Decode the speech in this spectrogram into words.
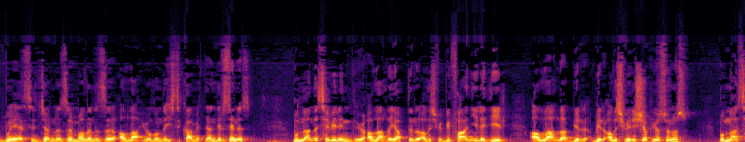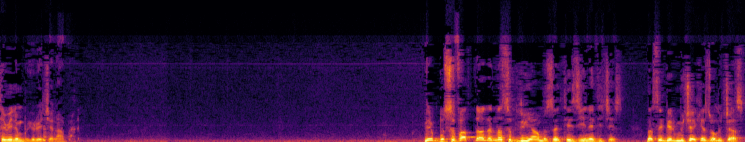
Bu eğer siz canınızı, malınızı Allah yolunda istikametlendirirseniz bundan da sevinin diyor. Allah'la yaptığınız alışveriş bir faniyle değil. Allah'la bir, bir alışveriş yapıyorsunuz. Bundan sevinin buyuruyor Cenab-ı Hak. Ve bu sıfatlarla nasıl dünyamızı tezyin edeceğiz? Nasıl bir mücehhez olacağız?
